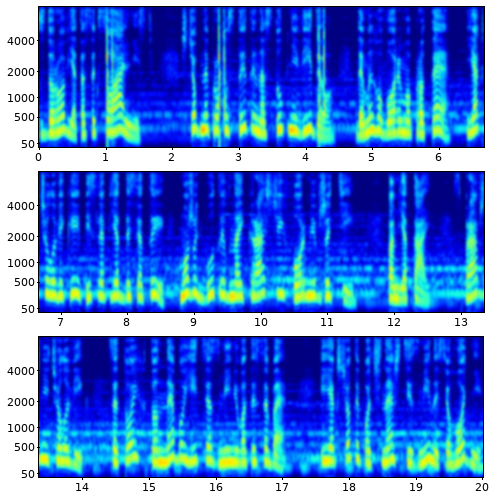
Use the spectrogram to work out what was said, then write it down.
здоров'я та сексуальність, щоб не пропустити наступні відео, де ми говоримо про те, як чоловіки після 50 можуть бути в найкращій формі в житті. Пам'ятай, справжній чоловік це той, хто не боїться змінювати себе. І якщо ти почнеш ці зміни сьогодні,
